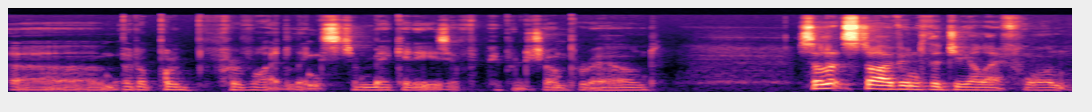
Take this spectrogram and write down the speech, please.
um, but I'll probably provide links to make it easier for people to jump around. So let's dive into the GLF one.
